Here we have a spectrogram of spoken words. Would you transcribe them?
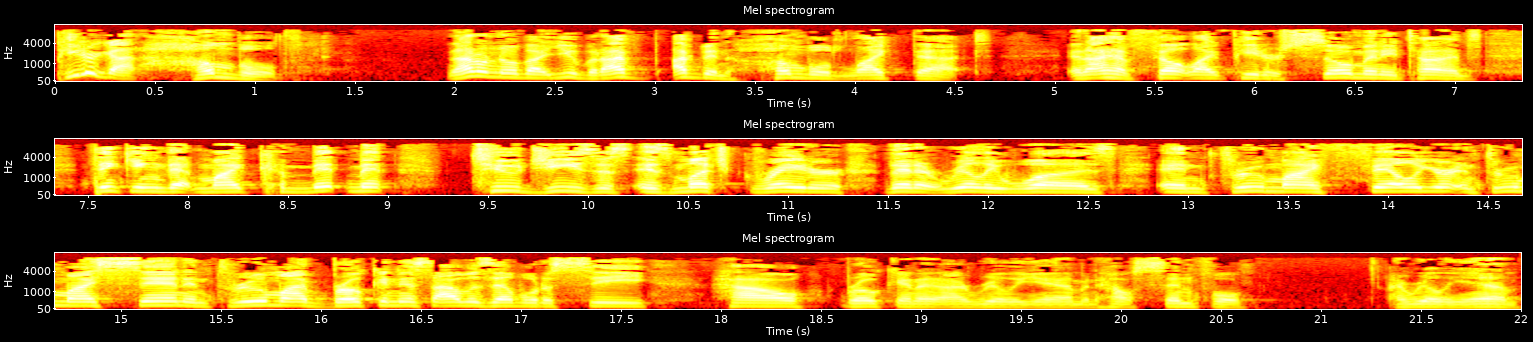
Peter got humbled. And I don't know about you, but I've, I've been humbled like that. And I have felt like Peter so many times thinking that my commitment to Jesus is much greater than it really was. And through my failure and through my sin and through my brokenness, I was able to see how broken I really am and how sinful I really am.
